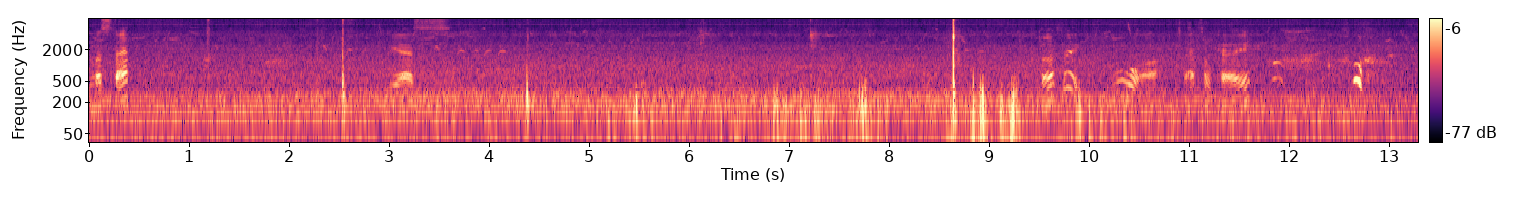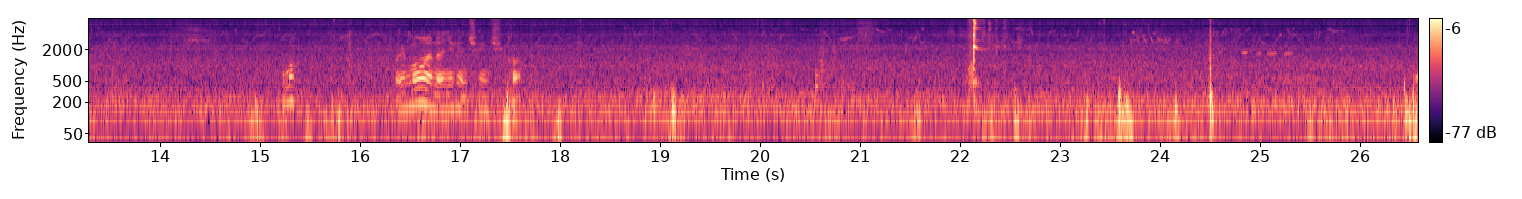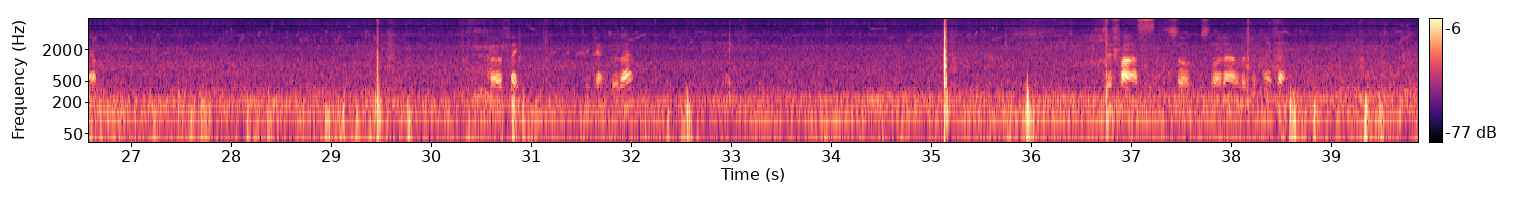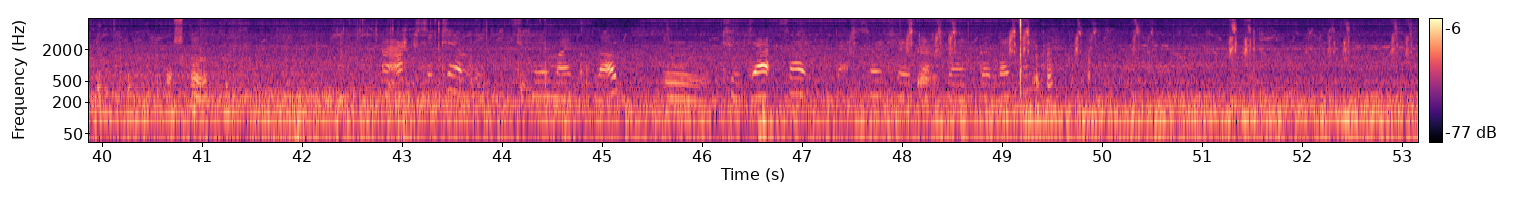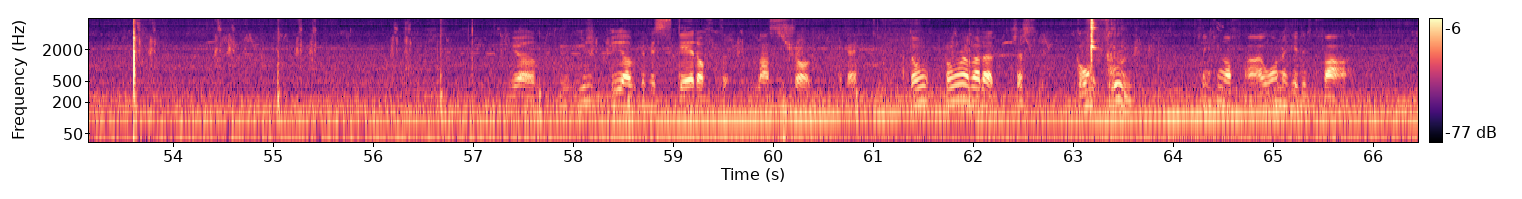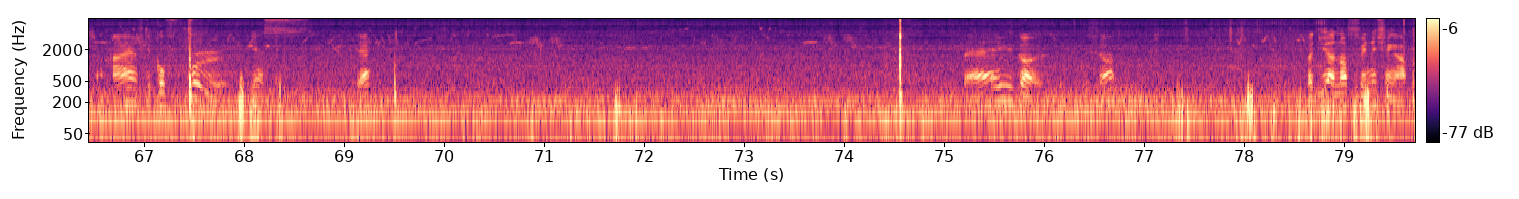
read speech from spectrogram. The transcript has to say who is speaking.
Speaker 1: Remember step? Yes. Perfect. Ooh, uh, that's okay. Whew. Come on. Three more and then you can change club. Yep. Perfect. You can do that. Too fast, so slow down a little bit, okay? That's good.
Speaker 2: I accidentally turned my club
Speaker 1: Mm,
Speaker 2: to that side. That side, so that's why I go like that.
Speaker 1: okay. You are, you, you are a bit scared of the last shot, okay? Don't don't worry about that. Just go through. Thinking of I want to hit it far, so I have to go through. Yes, yeah. There you go. Good shot. But you are not finishing up.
